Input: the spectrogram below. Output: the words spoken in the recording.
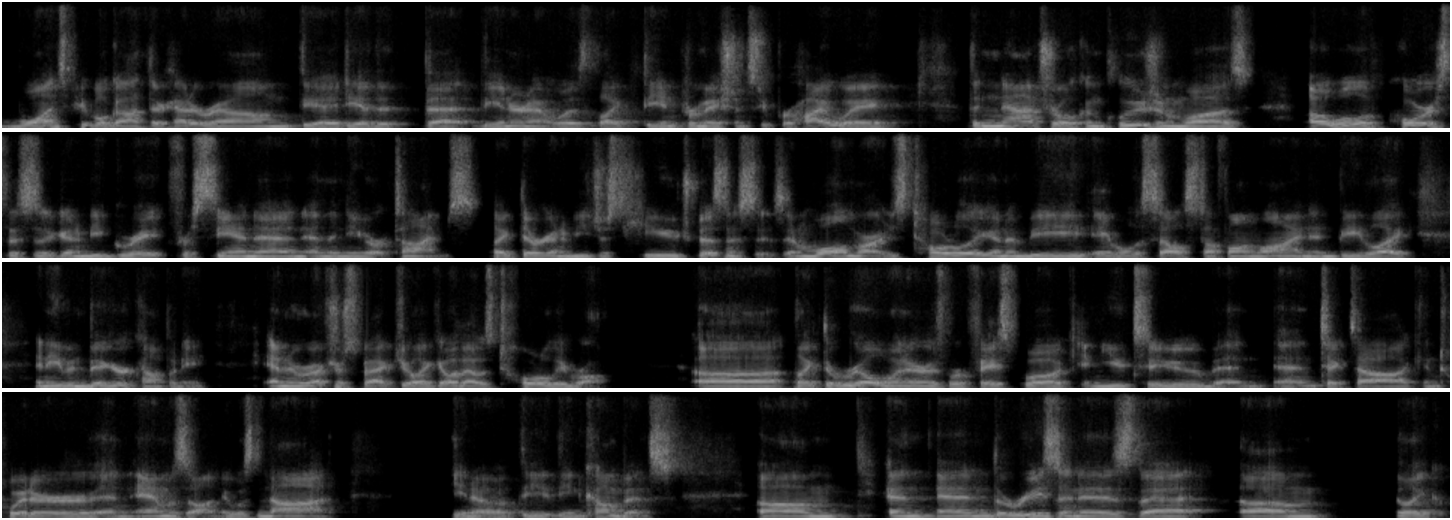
once people got their head around the idea that, that the internet was like the information superhighway, the natural conclusion was, oh, well, of course, this is going to be great for CNN and the New York Times. Like they're going to be just huge businesses. And Walmart is totally going to be able to sell stuff online and be like an even bigger company. And in retrospect, you're like, oh, that was totally wrong. Uh, like the real winners were Facebook and YouTube and, and TikTok and Twitter and Amazon. It was not, you know, the, the incumbents. Um, and, and the reason is that um, like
